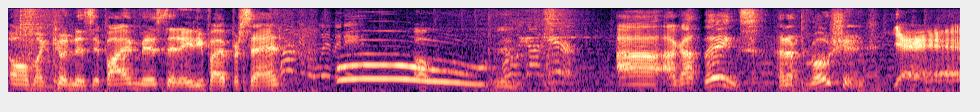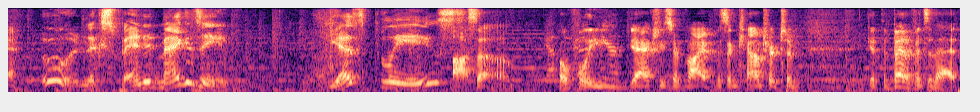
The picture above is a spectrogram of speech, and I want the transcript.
Oh my goodness! If I missed at eighty-five percent, uh, Target eliminated. Oh! What do we got here? I got things and a promotion. Yeah! Ooh, an expanded magazine. Yes, please. Awesome. Hopefully you actually survive this encounter to get the benefits of that.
